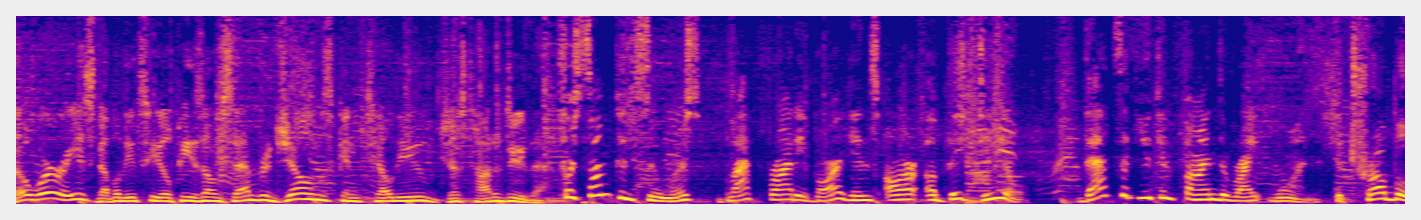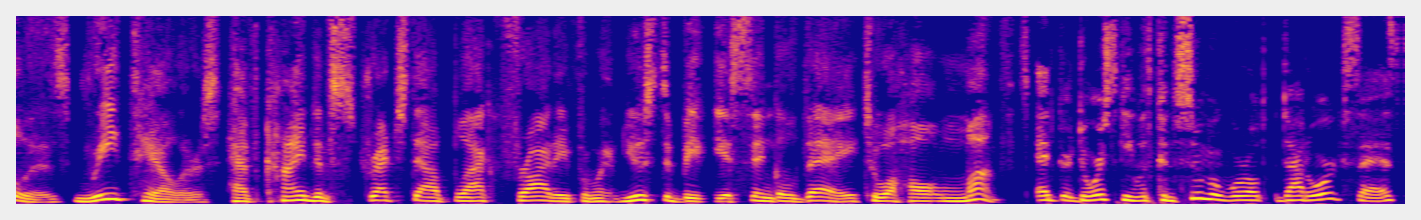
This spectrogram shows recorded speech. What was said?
No worries. WTOP's own Sandra Jones can tell you just how to do that. For some consumers, Black Friday bargains are a big deal. That's if you can find the right one. The trouble is retailers have kind of stretched out Black Friday from what used to be a single day to a whole month. Edgar Dworsky with consumerworld.org says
